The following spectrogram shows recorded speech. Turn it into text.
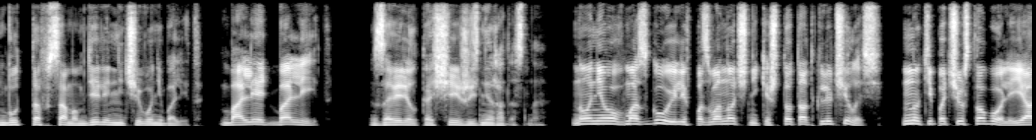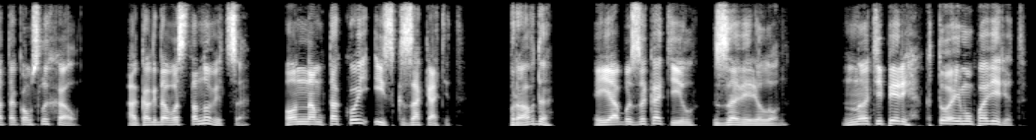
будто в самом деле ничего не болит. «Болеть болит», — заверил Кощей жизнерадостно. «Но у него в мозгу или в позвоночнике что-то отключилось. Ну, типа чувство боли, я о таком слыхал. А когда восстановится, он нам такой иск закатит». «Правда?» «Я бы закатил», — заверил он. «Но теперь кто ему поверит?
